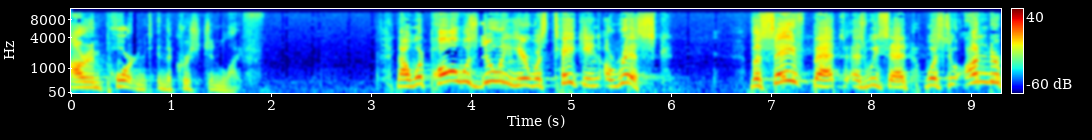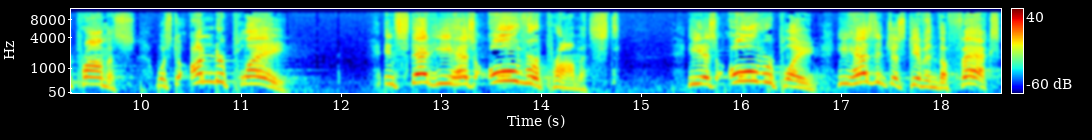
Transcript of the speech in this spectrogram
are important in the Christian life. Now, what Paul was doing here was taking a risk. The safe bet, as we said, was to underpromise, was to underplay. Instead, he has overpromised. He has overplayed. He hasn't just given the facts,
